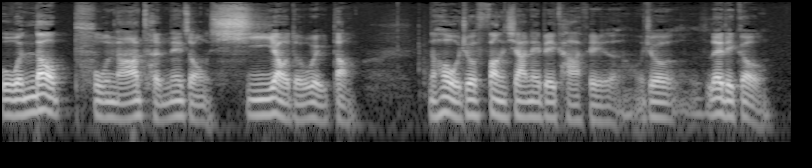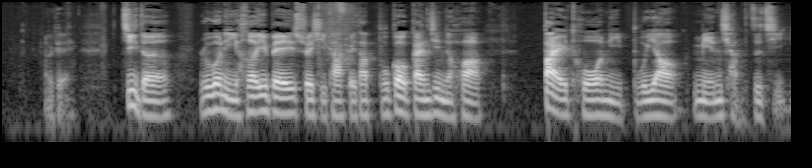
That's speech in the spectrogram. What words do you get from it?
我闻到普拿疼那种西药的味道，然后我就放下那杯咖啡了，我就 let it go。OK，记得如果你喝一杯水洗咖啡，它不够干净的话，拜托你不要勉强自己，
